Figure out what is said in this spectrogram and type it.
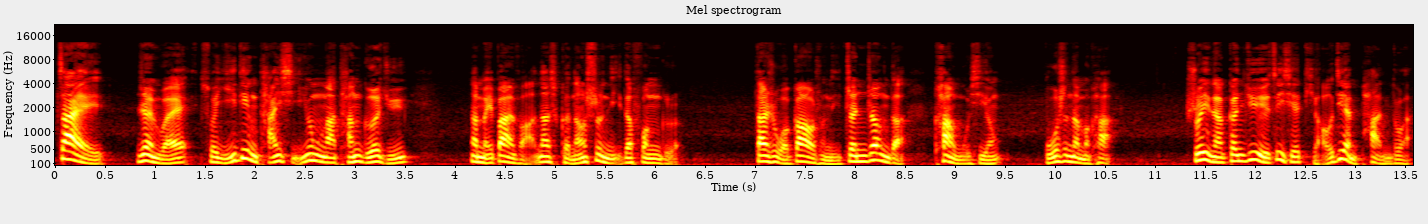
再认为说一定谈喜用啊，谈格局，那没办法，那是可能是你的风格。但是我告诉你，真正的看五行不是那么看。所以呢，根据这些条件判断，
